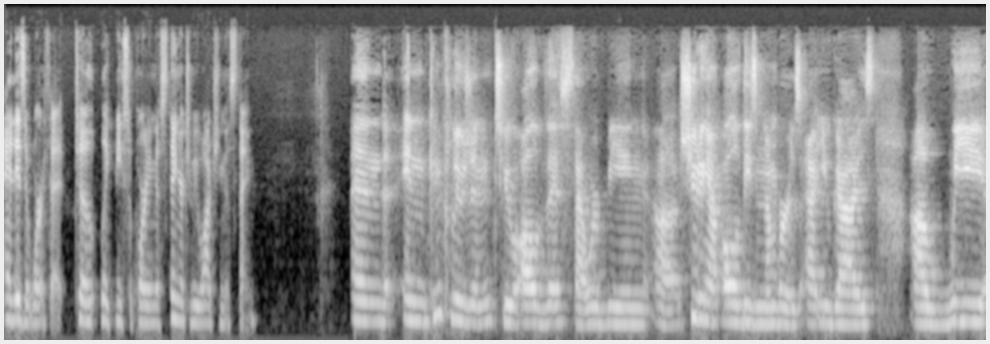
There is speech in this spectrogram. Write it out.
yeah. and is it worth it to like be supporting this thing or to be watching this thing? And in conclusion to all of this, that we're being uh, shooting out all of these numbers at you guys. Uh, we,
